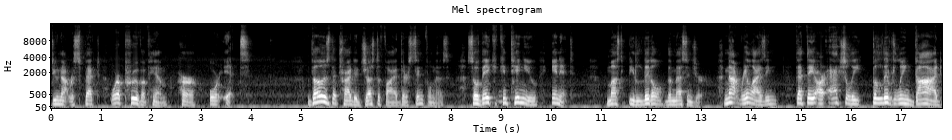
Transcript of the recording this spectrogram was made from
do not respect or approve of him, her, or it. Those that try to justify their sinfulness so they can continue in it must belittle the messenger, not realizing that they are actually belittling God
